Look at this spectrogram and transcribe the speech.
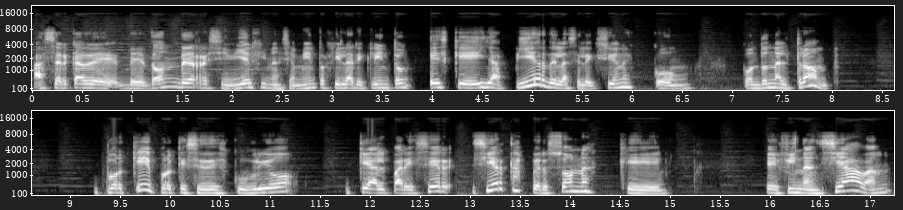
acerca de, de dónde recibía el financiamiento Hillary Clinton, es que ella pierde las elecciones con, con Donald Trump. ¿Por qué? Porque se descubrió que al parecer ciertas personas que eh, financiaban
